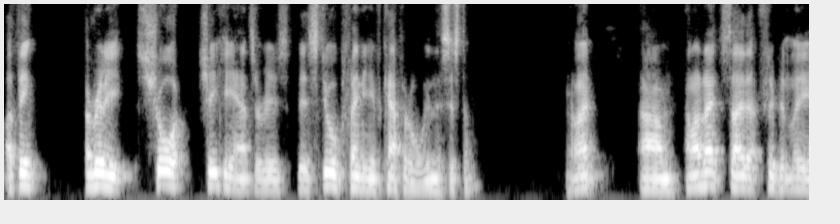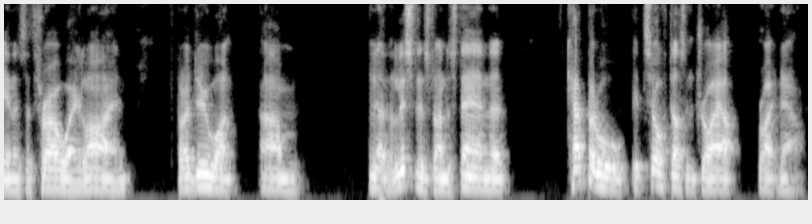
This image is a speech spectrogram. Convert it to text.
I think a really short, cheeky answer is there's still plenty of capital in the system, right? Um, and I don't say that flippantly and as a throwaway line, but I do want um, you know the listeners to understand that capital itself doesn't dry up right now.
